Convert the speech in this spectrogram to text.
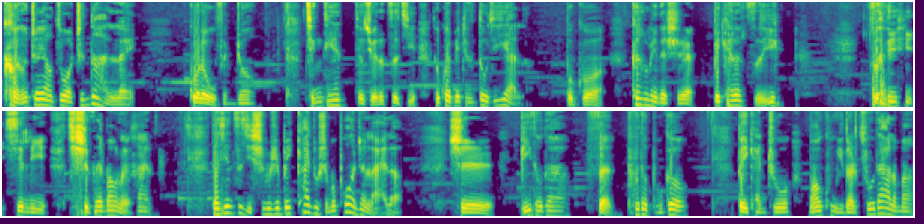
可能这样做真的很累。过了五分钟，晴天就觉得自己都快变成斗鸡眼了。不过更累的是被看到子玉，子玉心里其实在冒冷汗，担心自己是不是被看出什么破绽来了，是。鼻头的粉扑的不够，被看出毛孔有点粗大了吗？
